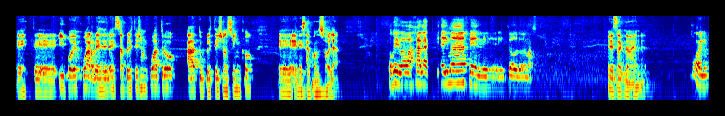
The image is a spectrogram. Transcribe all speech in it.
este, y podés jugar desde esa PlayStation 4 a tu PlayStation 5 eh, en esa consola. Ok, va a bajar la calidad de imagen y, todo lo demás. Exactamente. Bueno.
